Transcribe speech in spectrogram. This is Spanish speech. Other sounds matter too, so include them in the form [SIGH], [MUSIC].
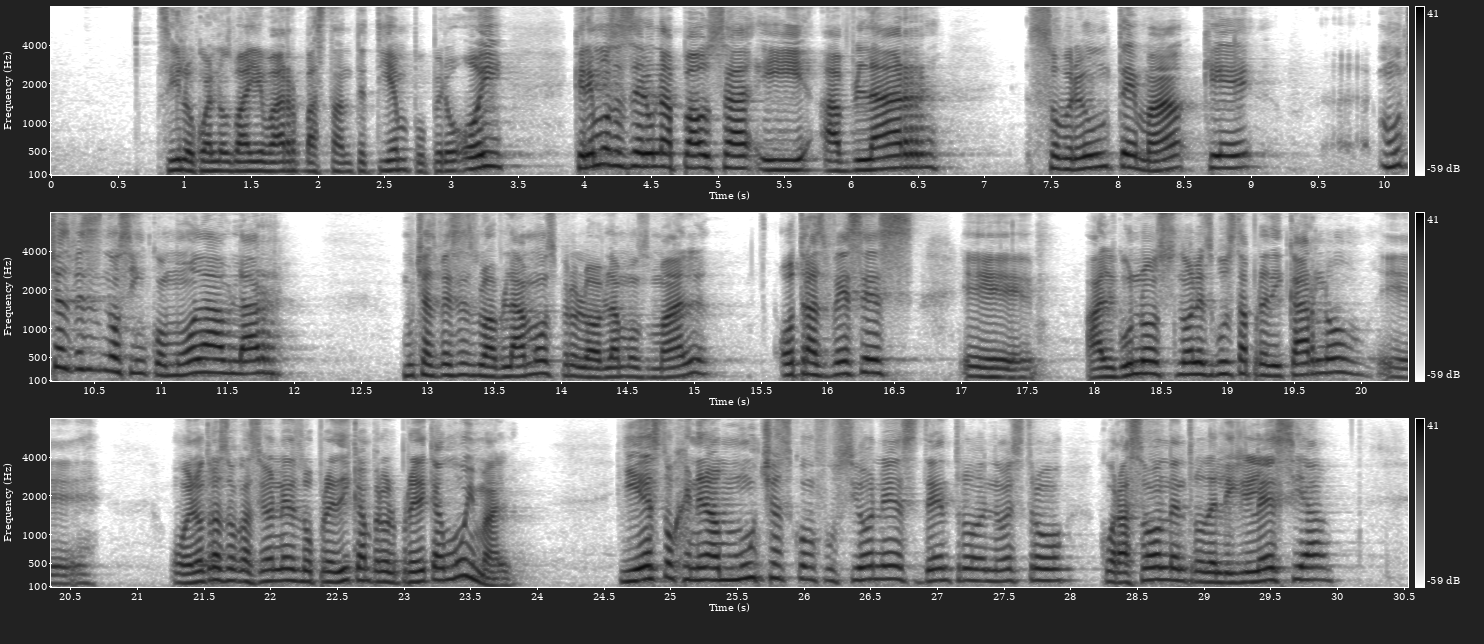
Sí, lo cual nos va a llevar bastante tiempo, pero hoy queremos hacer una pausa y hablar sobre un tema que muchas veces nos incomoda hablar, muchas veces lo hablamos, pero lo hablamos mal. Otras veces eh, a algunos no les gusta predicarlo, eh, o en otras ocasiones lo predican, pero lo predican muy mal. Y esto genera muchas confusiones dentro de nuestro corazón, dentro de la iglesia.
